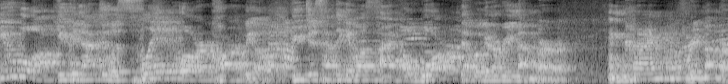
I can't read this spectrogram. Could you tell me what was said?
you walk, you cannot do a split or a cartwheel. You just have to give us a, a walk that we're gonna remember. Okay? Remember.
